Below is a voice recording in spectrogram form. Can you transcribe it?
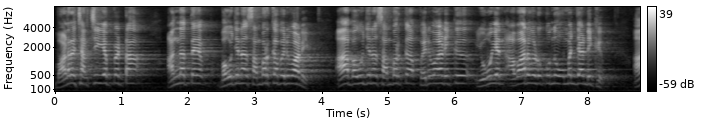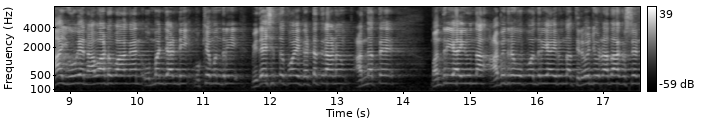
വളരെ ചർച്ച ചെയ്യപ്പെട്ട അന്നത്തെ ബഹുജന സമ്പർക്ക പരിപാടി. ആ ബഹുജന സമ്പർക്ക പരിപാടിക്ക് യു എൻ അവാർഡ് കൊടുക്കുന്നു ഉമ്മൻചാണ്ടിക്ക്. ആ യു എൻ അവാർഡ് വാങ്ങാൻ ഉമ്മൻചാണ്ടി മുഖ്യമന്ത്രി വിദേശത്ത് പോയ ഘട്ടത്തിലാണ് അന്നത്തെ മന്ത്രിയായിരുന്ന ആഭ്യന്തര വകുപ്പ് മന്ത്രിയായിരുന്ന തിരുവഞ്ചൂർ രാധാകൃഷ്ണൻ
